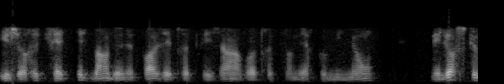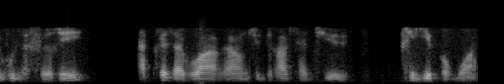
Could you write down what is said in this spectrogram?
Et je regrette tellement de ne pas être présent à votre première communion. Mais lorsque vous la ferez, après avoir rendu grâce à Dieu, priez pour moi.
